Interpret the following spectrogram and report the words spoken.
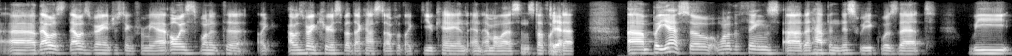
uh, that was that was very interesting for me. I always wanted to like, I was very curious about that kind of stuff with like the UK and, and MLS and stuff like Yeah. that. Um, but yeah, so one of the things uh, that happened this week was that we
